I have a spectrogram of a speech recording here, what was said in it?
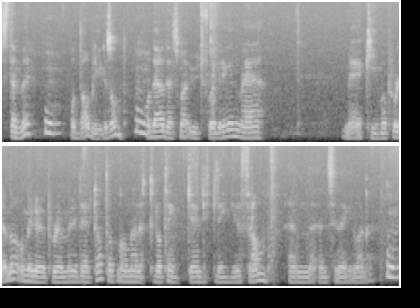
stemmer, Mm. og da blir det sånn. Mm. Og det er jo det som er utfordringen med, med klimaproblemet og miljøproblemet i det hele tatt. At man er nødt til å tenke litt lenger fram enn en sin egen hverdag. Mm.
